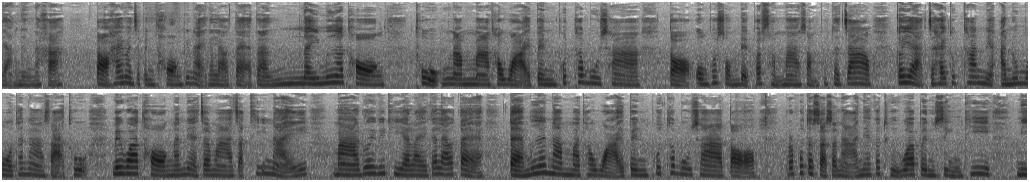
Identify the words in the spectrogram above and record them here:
อย่างหนึ่งนะคะ ต่อให้มันจะเป็นทองที่ไหนก็แล้ว แต่แต่ในเมื่อทอง ถูกนำมาถวายเป็นพุทธบูชา ต่อองค์พระสมเด็จพระสัมมาสัมพุทธเจ้า ก็อยากจะให้ทุกท่านเนี่ยอนุโมทนาสาธุ ไม่ว่าทองนั้นเนี่ยจะมาจากที่ไหนมาด้วยวิธีอะไรก็แล้วแต่ แต่เมื่อนำมาถวายเป็นพุทธบูชาต่อพระพุทธศาสนาเนี่ยก็ถือว่าเป็นสิ่งที่มี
